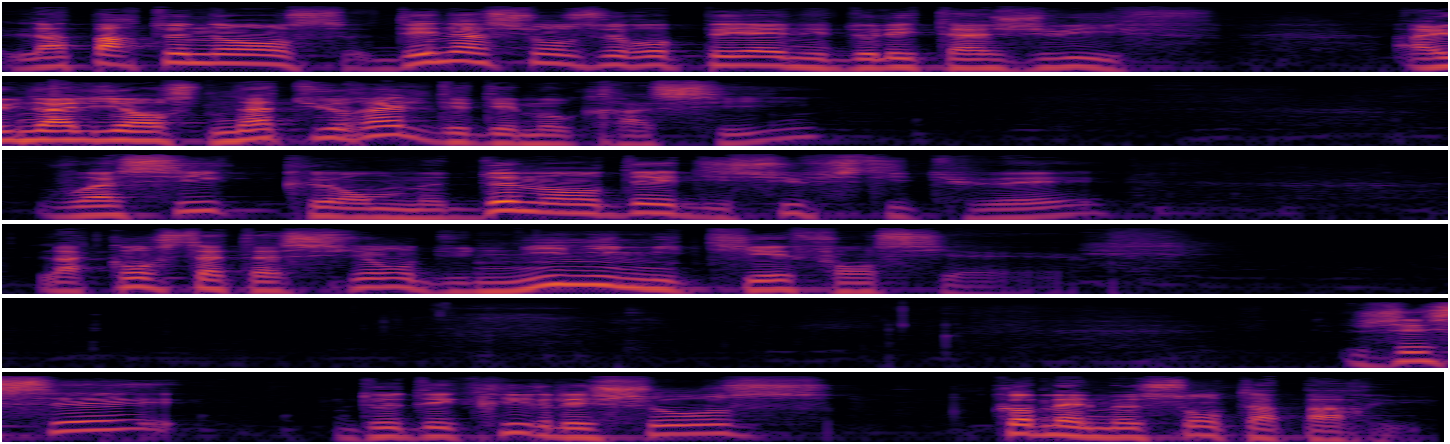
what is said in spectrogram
l'appartenance des nations européennes et de l'État juif à une alliance naturelle des démocraties, voici qu'on me demandait d'y substituer la constatation d'une inimitié foncière. J'essaie de décrire les choses comme elles me sont apparues.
